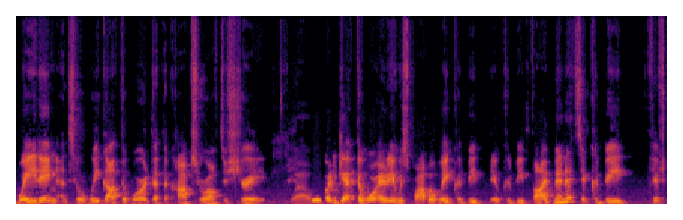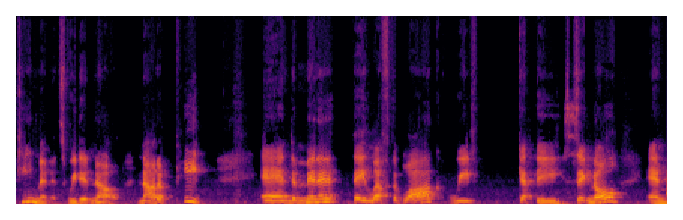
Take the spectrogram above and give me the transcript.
waiting until we got the word that the cops were off the street. Wow. We would get the war, and it was probably it could be it could be five minutes, it could be fifteen minutes. We didn't know, not a peep. And the minute they left the block, we'd get the signal, and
